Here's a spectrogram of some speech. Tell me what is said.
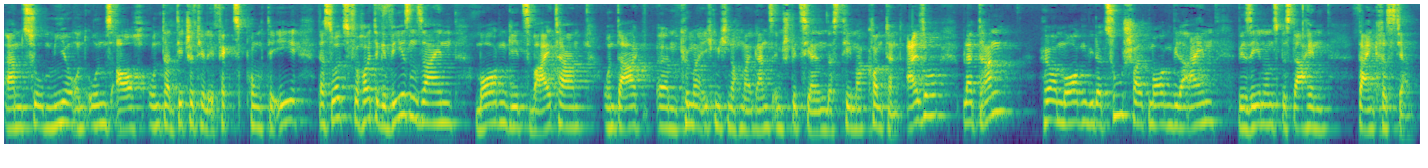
ähm, zu mir und uns auch unter digitaleffects.de. Das soll es für heute gewesen sein. Morgen geht's weiter und da ähm, kümmere ich mich nochmal ganz im Speziellen um das Thema Content. Also bleib dran, hör morgen wieder zu, schalt morgen wieder ein. Wir sehen uns bis dahin. Dein Christian.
